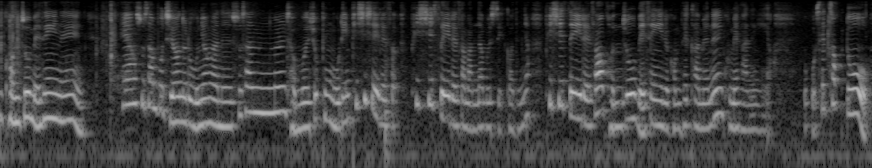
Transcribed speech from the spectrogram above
이 건조 매생이는 해양수산부 지원으로 운영하는 수산물 전문 쇼핑몰인 PC세일에서, PC세일에서 만나볼 수 있거든요. PC세일에서 건조 매생이를 검색하면 구매 가능해요. 그리고 세척도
